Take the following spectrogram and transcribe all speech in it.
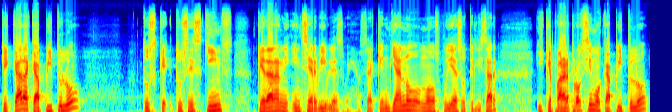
que cada capítulo tus, tus skins quedaran inservibles, güey. O sea, que ya no, no los pudieras utilizar y que para el próximo capítulo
